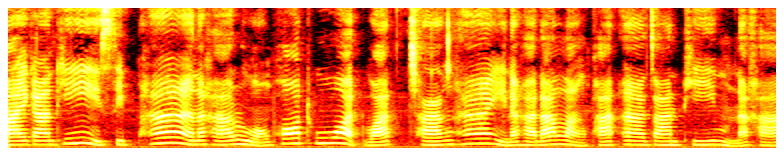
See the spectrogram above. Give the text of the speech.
รายการที่ 15 นะคะ หลวงพ่อทวดวัดช้างให้นะคะ ด้านหลังพระอาจารย์ทิมนะคะ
